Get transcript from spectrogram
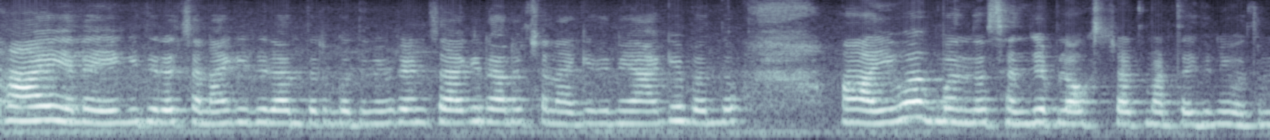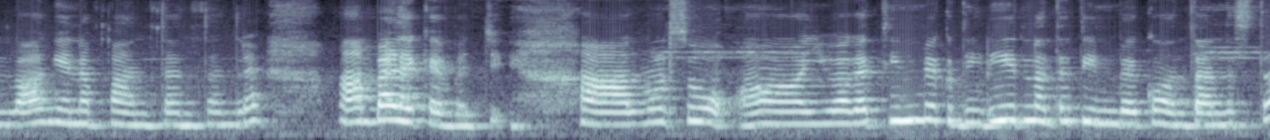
ಹಾಯ್ ಎಲ್ಲ ಹೇಗಿದ್ದೀರಾ? ಚೆನ್ನಾಗಿದ್ದೀರಾ? ಅಂತ ಅನ್ಕೋತೀನಿ. ಫ್ರೆಂಡ್ಸ್ ಹಾಗೆ ನಾನು ಚೆನ್ನಾಗಿದ್ದೀನಿ. ಹಾಗೆ ಬಂದು ಇವಾಗ ಬಂದು ಸಂಜೆ ಬ್ಲಾಗ್ ಸ್ಟಾರ್ಟ್ ಮಾಡ್ತಾ ಇದ್ದೀನಿ. ಇವತ್ತು ಬ್ಲಾಗ್ ಏನಪ್ಪ ಅಂತಂತಂದರೆ ಬಾಳೆಕಾಯಿ ಬಜ್ಜಿ. ಆಲ್ಮೋಸ್ಟು ಇವಾಗ ತಿನ್ನಬೇಕು ದಿಢೀರ್ನಂತೆ ತಿನ್ನಬೇಕು ಅಂತ ಅನ್ನಿಸ್ತು.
